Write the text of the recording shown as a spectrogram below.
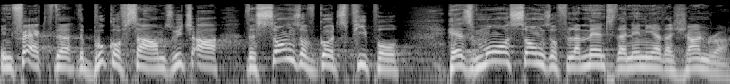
In fact, the, the book of Psalms, which are the songs of God's people, has more songs of lament than any other genre.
